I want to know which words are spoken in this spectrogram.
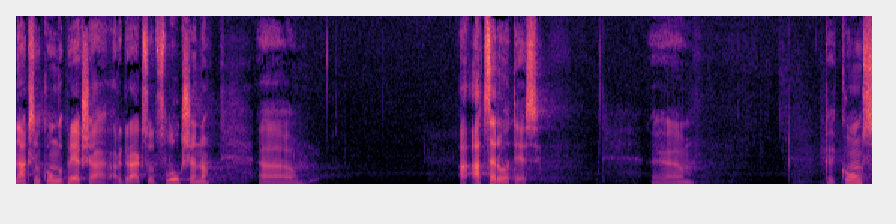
nāksim kungu priekšā ar grēksūdas lūgšanu, atceroties, ka kungs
